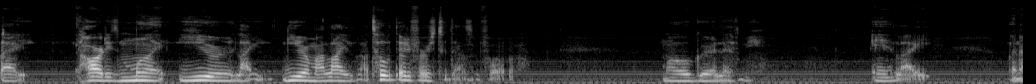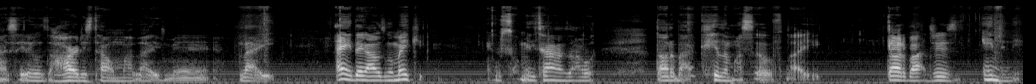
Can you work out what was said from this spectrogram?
Like hardest month, year, like year of my life. October thirty first, two thousand four my old girl left me. And like when I said it was the hardest time of my life, man, like I didn't think I was gonna make it. It was so many times I thought about killing myself, like thought about just ending it,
